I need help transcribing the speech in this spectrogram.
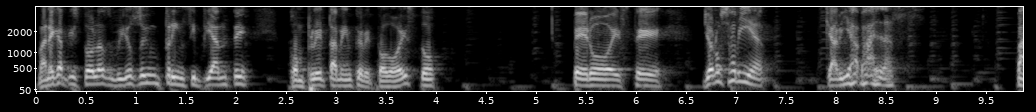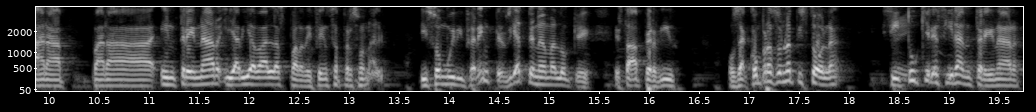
maneja pistolas. Yo soy un principiante completamente de todo esto. Pero este, yo no sabía que había balas para, para entrenar y había balas para defensa personal. Y son muy diferentes. Fíjate nada más lo que estaba perdido. O sea, compras una pistola. Si Sí. tú quieres ir a entrenar,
